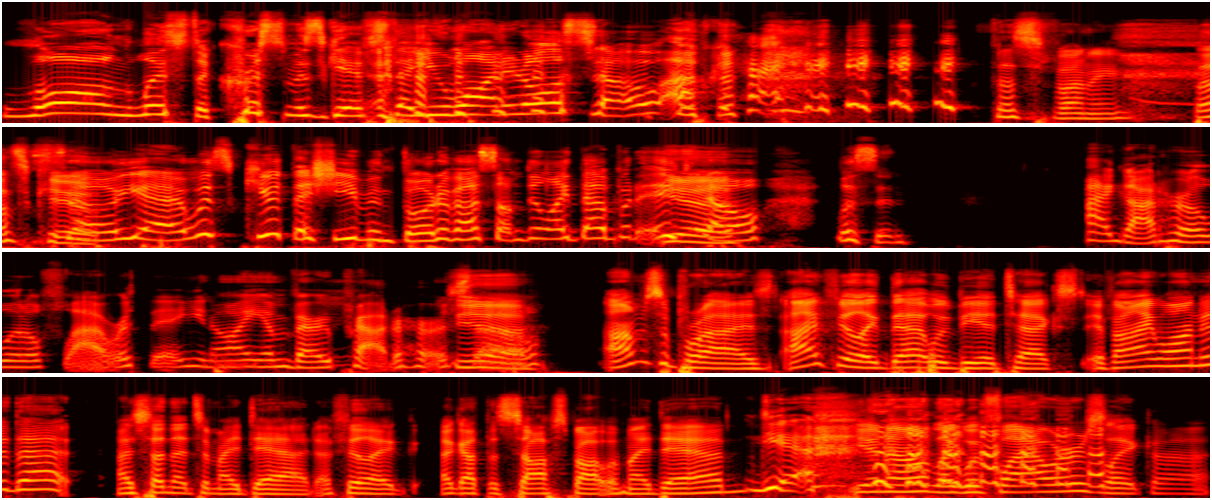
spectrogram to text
long list of Christmas gifts that you wanted also. Okay. That's funny. That's cute. So yeah, it was cute that she even thought about something like that. But it, you know, listen, I got her a little flower thing. You know, I am very proud of her. So Yeah. I'm surprised. I feel like that would be a text. If I wanted that, I send that to my dad. I feel like I got the soft spot with my dad. yeah, You know, like with flowers. Like uh,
